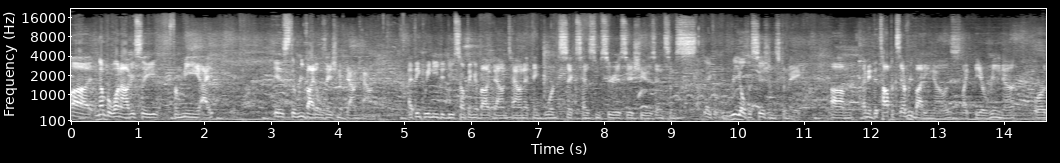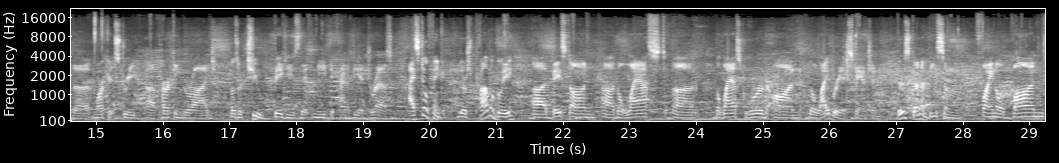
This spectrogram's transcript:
uh, number one, obviously, for me, I is the revitalization of downtown. I think we need to do something about downtown. I think Ward Six has some serious issues and some like real decisions to make. Um, I mean, the topics everybody knows, like the arena or the Market Street uh, parking garage. Those are two biggies that need to kind of be addressed. I still think there's probably, uh, based on uh, the last uh, the last word on the library expansion, there's going to be some final bond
